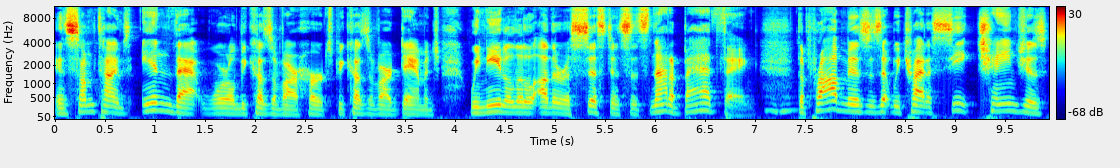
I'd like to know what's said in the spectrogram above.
And sometimes in that world, because of our hurts, because of our damage, we need a little other assistance. It's not a bad thing. Mm-hmm. The problem is is that we try to seek changes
